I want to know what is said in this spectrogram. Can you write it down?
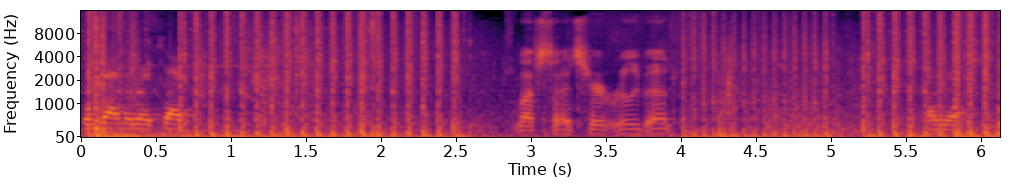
One guy on the right side. Left side's hurt really bad. Okay.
